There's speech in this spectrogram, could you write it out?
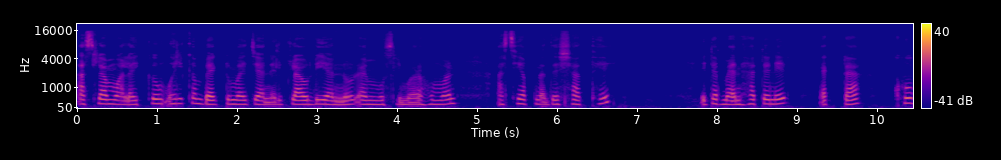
আসসালামু আলাইকুম। Welcome back to my channel ক্লাউডি আন্নুর আমি মুসলিমা রহমান আছি আপনাদের সাথে। এটা ম্যানহাটেনের একটা খুব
